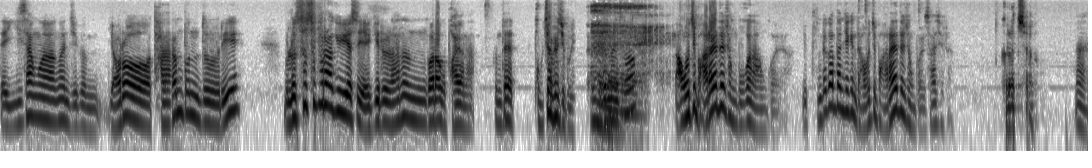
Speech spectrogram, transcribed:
때 이 상황은 지금 여러 다른 분들이 물론 수습을 하기 위해서 얘기를 하는 거라고 봐요 나. 근데 복잡해지고 있다. 그러면서 나오지 말아야 될 정보가 나온 거예요. 이 군대 간다는 얘기는 나오지 말아야 될 정보예요, 사실은. 그렇죠. 예.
